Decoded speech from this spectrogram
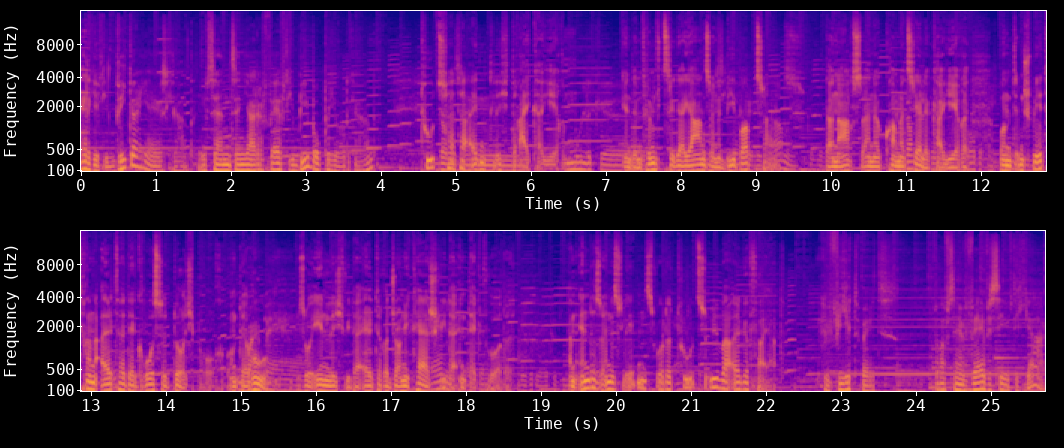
Eigenlijk heeft hij drie carrières gehad. Hij heeft zijn, zijn jaren 50 bebop-periode gehad. Tutsch hatte eigentlich drei Karrieren. In den 50er Jahren seine Bebop-Zeit, danach seine kommerzielle Karriere und im späteren Alter der große Durchbruch und der Ruhm, so ähnlich wie der ältere Johnny Cash wiederentdeckt wurde. Am Ende seines Lebens wurde Toots überall gefeiert. Geviert werd vanaf zijn 75 jaar.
